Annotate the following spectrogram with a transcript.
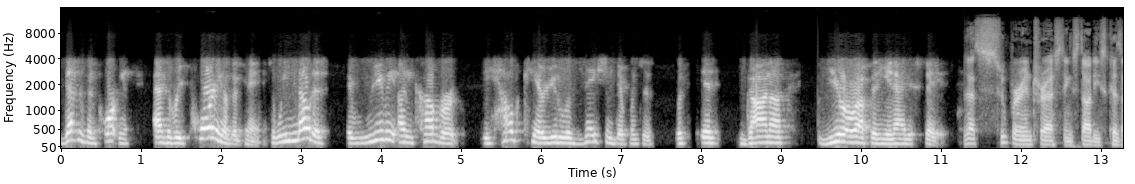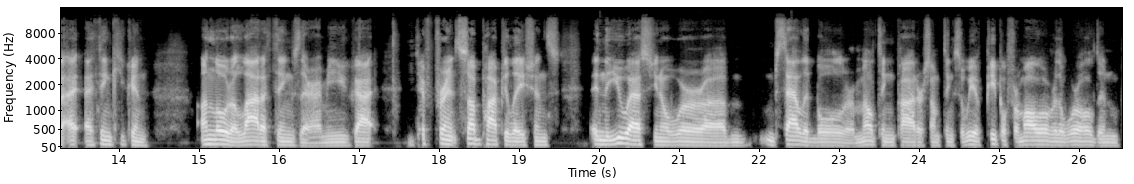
just as important as the reporting of the pain. So we noticed it really uncovered the healthcare utilization differences within Ghana, Europe, and the United States. That's super interesting studies because I, I think you can unload a lot of things there. I mean, you've got different subpopulations. In the US, you know, we're a um, salad bowl or a melting pot or something. So we have people from all over the world and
